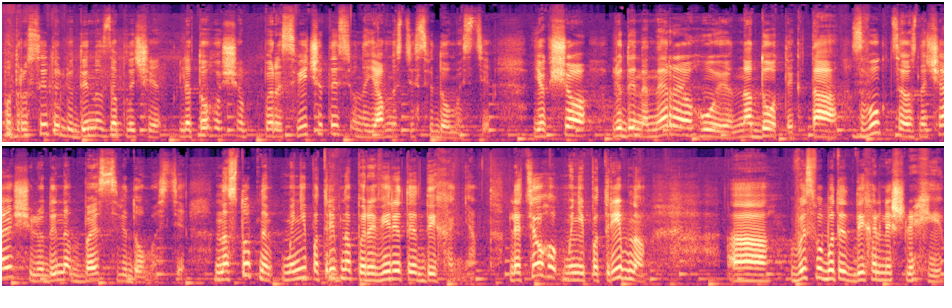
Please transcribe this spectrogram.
потрусити людину за плече для того, щоб пересвідчитись у наявності свідомості. Якщо людина не реагує на дотик та звук, це означає, що людина без свідомості. Наступним мені потрібно перевірити дихання. Для цього мені потрібно а, висвободити дихальні шляхи.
